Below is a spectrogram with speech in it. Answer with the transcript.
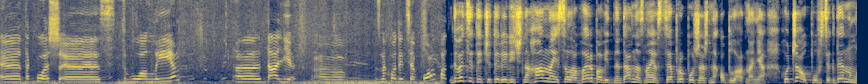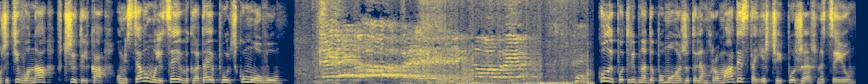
е, також е, стволи. Далі знаходиться помпа. 24-річна Ганна із села Верба віднедавна знає все про пожежне обладнання. Хоча у повсякденному житті вона вчителька. У місцевому ліцеї викладає польську мову. Коли потрібна допомога жителям громади, стає ще й пожежницею.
